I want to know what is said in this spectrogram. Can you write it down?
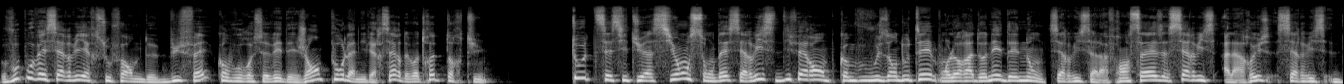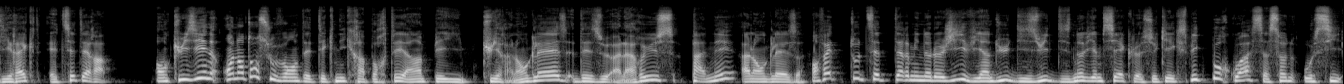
Vous pouvez servir sous forme de buffet quand vous recevez des gens pour l'anniversaire de votre tortue. Toutes ces situations sont des services différents. Comme vous vous en doutez, on leur a donné des noms. Service à la française, service à la russe, service direct, etc. En cuisine, on entend souvent des techniques rapportées à un pays. Cuire à l'anglaise, des œufs à la russe, paner à l'anglaise. En fait, toute cette terminologie vient du 18-19e siècle, ce qui explique pourquoi ça sonne aussi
